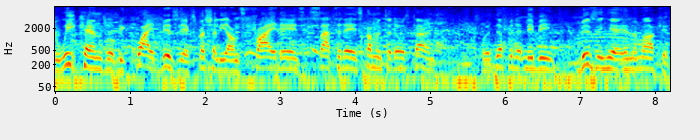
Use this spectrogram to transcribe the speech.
the weekends will be quite busy, especially on Fridays, Saturdays, coming to those times. We'll definitely be busy here in the market.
